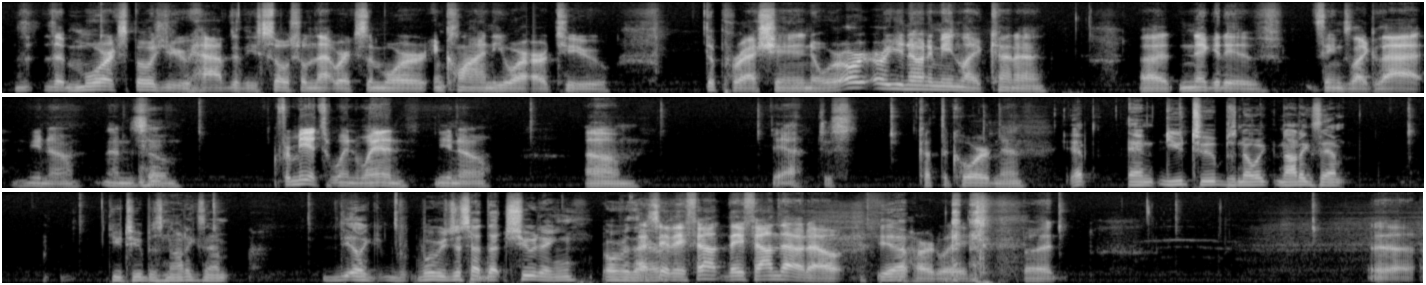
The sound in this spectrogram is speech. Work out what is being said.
th- the more exposure you have to these social networks, the more inclined you are to depression or or, or you know what I mean, like kind of uh, negative things like that, you know. And so for me, it's win-win, you know. Um, yeah, just cut the cord, man. Yep. And YouTube's no not exempt. YouTube is not exempt. Like well, we just had that shooting over there. I say they found they found that out Yeah. the hard way, but uh,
